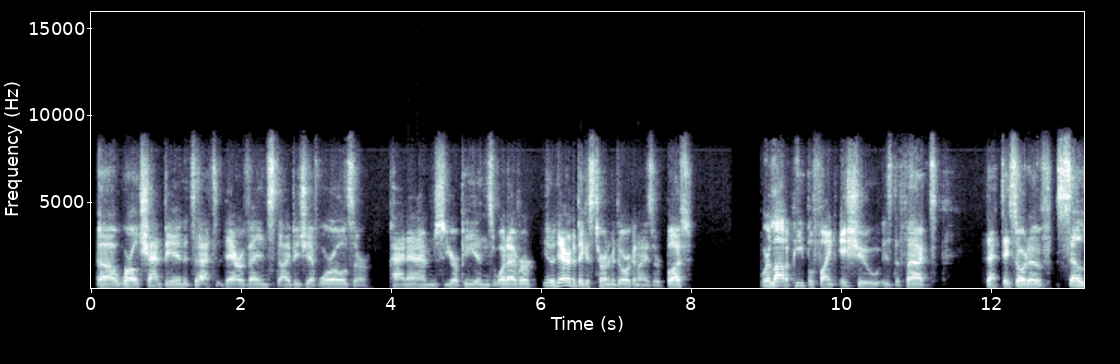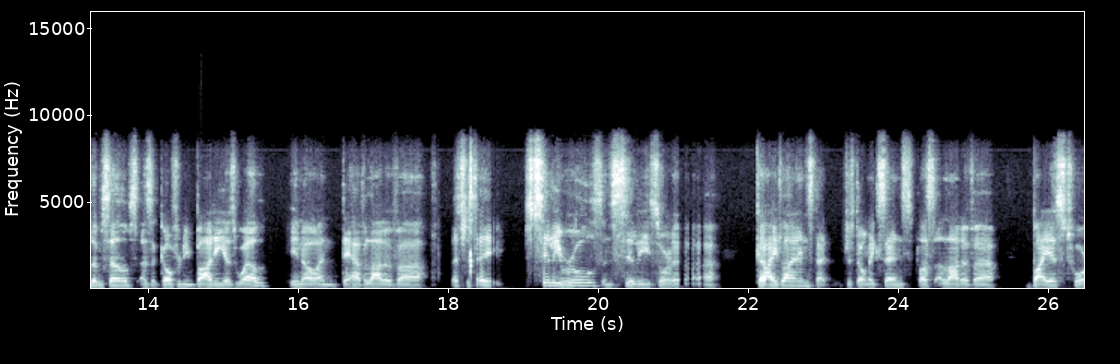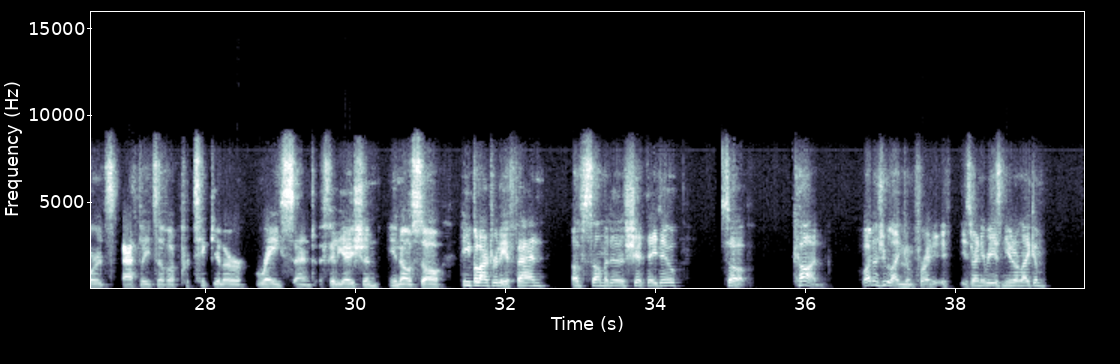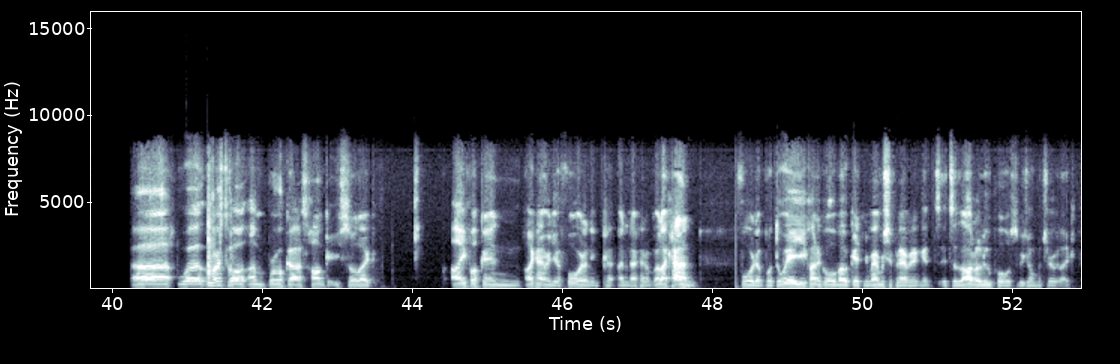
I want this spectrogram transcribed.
uh, world champion, it's at their events, the IBJJF Worlds or Pan Am's, Europeans, whatever. You know, they're the biggest tournament organizer. But where a lot of people find issue is the fact that they sort of sell themselves as a governing body as well, you know, and they have a lot of, uh, let's just say, silly rules and silly sort of uh, guidelines that just don't make sense, plus a lot of uh, bias towards athletes of a particular race and affiliation, you know, so people aren't really a fan of some of the shit they do. So, Con, why don't you like Hmm. him for any? If, is there any reason you don't like him? Uh, well, first of all, I'm broke ass honky, so like, I fucking I can't really afford any and that kind of well, I can afford it, but the way you kind of go about getting your membership and everything, it's it's a lot of loopholes to be jumping through. Like,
